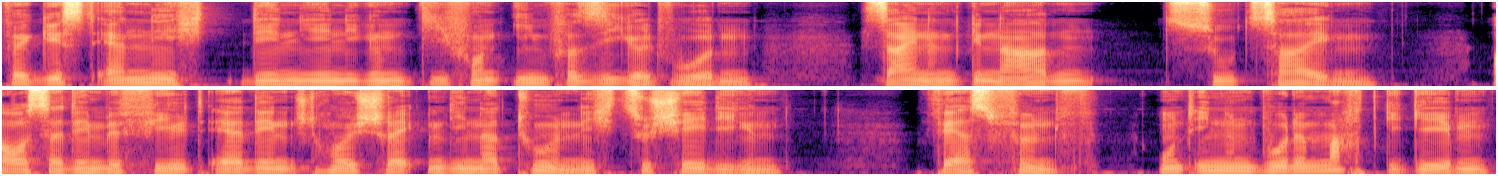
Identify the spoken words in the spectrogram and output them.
vergisst er nicht denjenigen, die von ihm versiegelt wurden, seinen Gnaden zu zeigen. Außerdem befiehlt er den Heuschrecken die Natur nicht zu schädigen. Vers 5 und ihnen wurde Macht gegeben,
